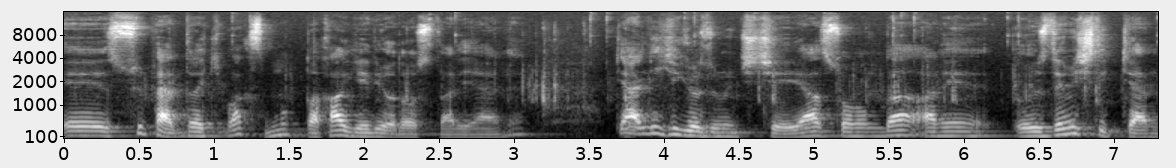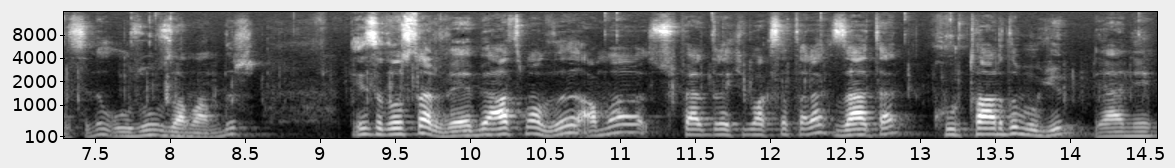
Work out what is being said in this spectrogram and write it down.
e, Super Draki Box mutlaka geliyor dostlar yani. Geldi iki gözümün çiçeği ya sonunda hani özlemiştik kendisini uzun zamandır. Neyse dostlar VB atmadı ama Super Draki Box atarak zaten kurtardı bugün. Yani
